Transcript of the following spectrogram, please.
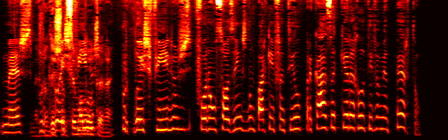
mas, mas porque, dois filhos, luta, é? porque dois filhos foram sozinhos num parque infantil para casa que era relativamente perto.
